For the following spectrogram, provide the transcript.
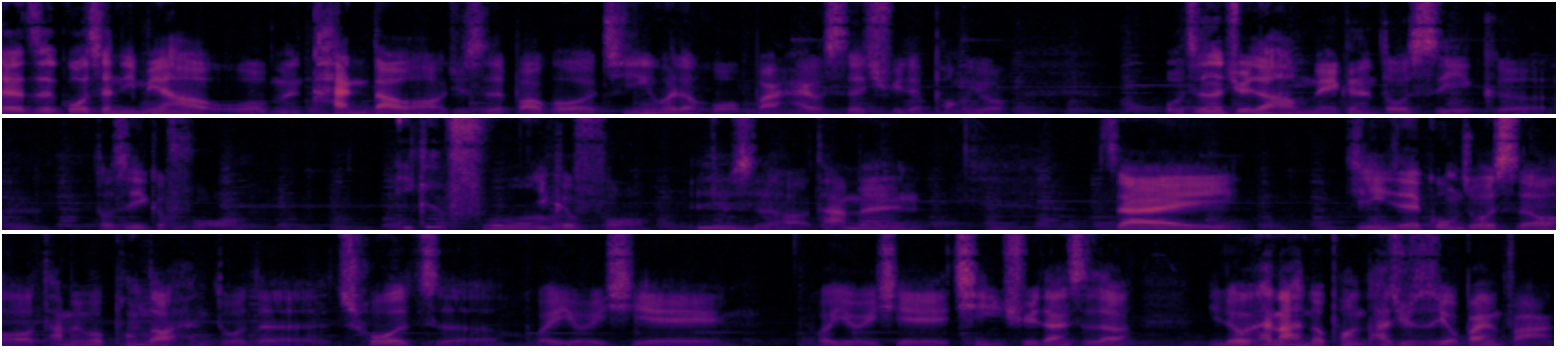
在这个过程里面哈，我们看到哈，就是包括基金会的伙伴，还有社区的朋友，我真的觉得哈，每个人都是一个，都是一个佛，一个佛，一个佛，就是哈，他们在进行这些工作的时候，他们会碰到很多的挫折，会有一些，会有一些情绪，但是呢，你都会看到很多朋友，他就是有办法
